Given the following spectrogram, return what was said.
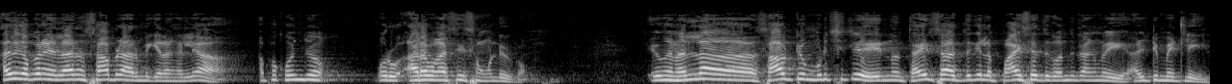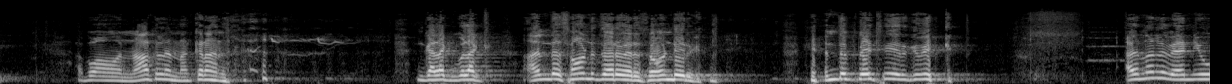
அதுக்கப்புறம் எல்லாரும் சாப்பிட ஆரம்பிக்கிறாங்க இல்லையா? அப்போ கொஞ்சம் ஒரு அரைவாசி சவுண்டு இருக்கும். இவங்க நல்லா சாப்பிட்டு முடிச்சுட்டு இன்னும் தயிர் சாதத்துக்கு இல்லை பாயசத்துக்கு வந்துட்டாங்கன்னு வை அல்டிமேட்லி அப்போ அவன் நாக்கில் நக்கிறான். கலக் பிளக் அந்த சவுண்டு தவிர வேற சவுண்டே இருக்குது. எந்த பேச்சும் இருக்கவே இருக்குது. அதனால when you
